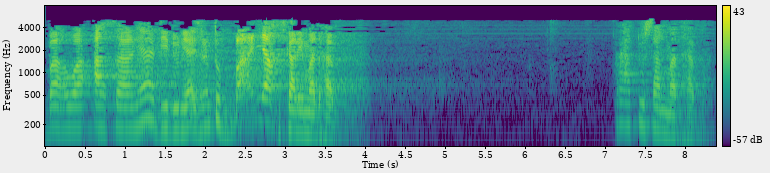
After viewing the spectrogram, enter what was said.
bahwa asalnya di dunia Islam itu banyak sekali madhab. Ratusan madhab.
